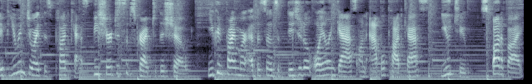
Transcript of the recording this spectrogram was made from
If you enjoyed this podcast, be sure to subscribe to the show. You can find more episodes of Digital Oil and Gas on Apple Podcasts, YouTube, Spotify,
